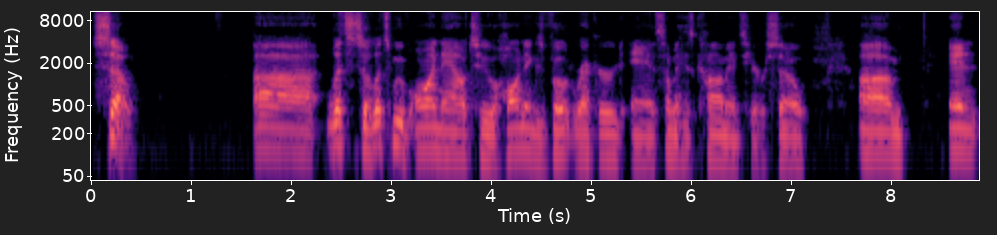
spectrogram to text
so uh, let's so let's move on now to Hoenig's vote record and some of his comments here. So, um, and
